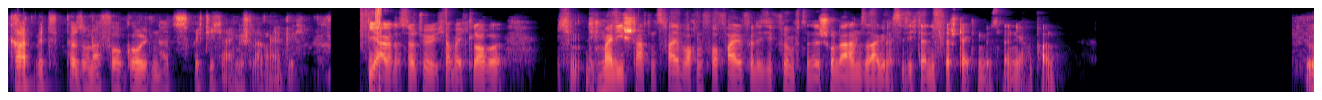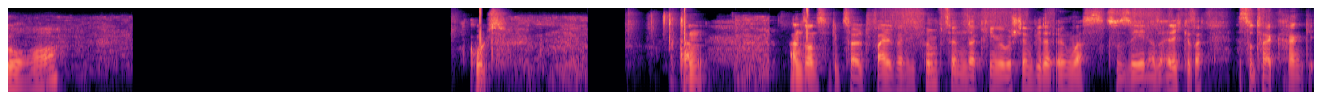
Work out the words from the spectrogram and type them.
Gerade mit Persona 4 Golden hat es richtig eingeschlagen eigentlich. Ja, das natürlich, aber ich glaube, ich, ich meine, die starten zwei Wochen vor Final Fantasy 15. Das ist schon eine Ansage, dass sie sich da nicht verstecken müssen in Japan. Ja, Gut. Dann, ansonsten gibt es halt Final Fantasy 15, da kriegen wir bestimmt wieder irgendwas zu sehen. Also ehrlich gesagt, ist total krank.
